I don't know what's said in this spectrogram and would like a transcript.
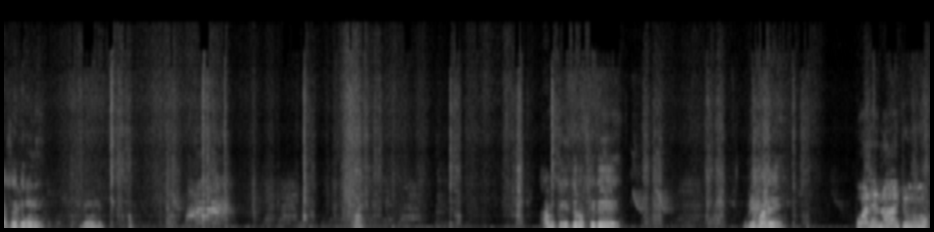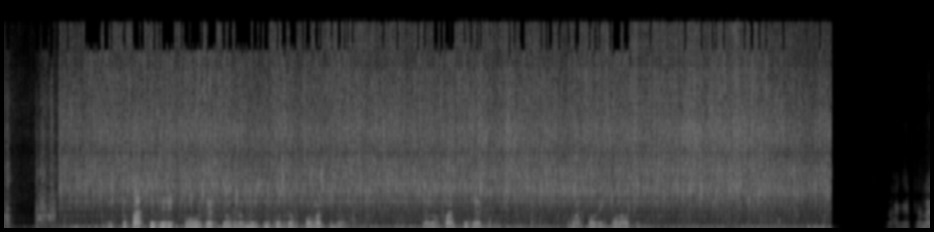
আচ্ছা দেবনি দেবনি। আমি তুই ধরছি রে বিমানে? পরে নয় একটু একটু পাঁচ কেজির একটু দেড়শো গ্রাম দুইশো গ্রাম কম আসছিল এখন পাঁচ কেজি আসছিল মাছটা অনেক বড় আছে। ঠেলা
